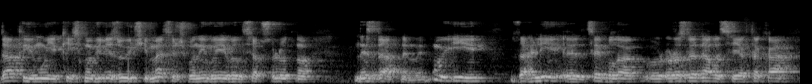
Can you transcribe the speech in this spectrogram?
дати йому якийсь мобілізуючий меседж, вони виявилися абсолютно нездатними. Ну і взагалі е, це була розглядалася як така.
